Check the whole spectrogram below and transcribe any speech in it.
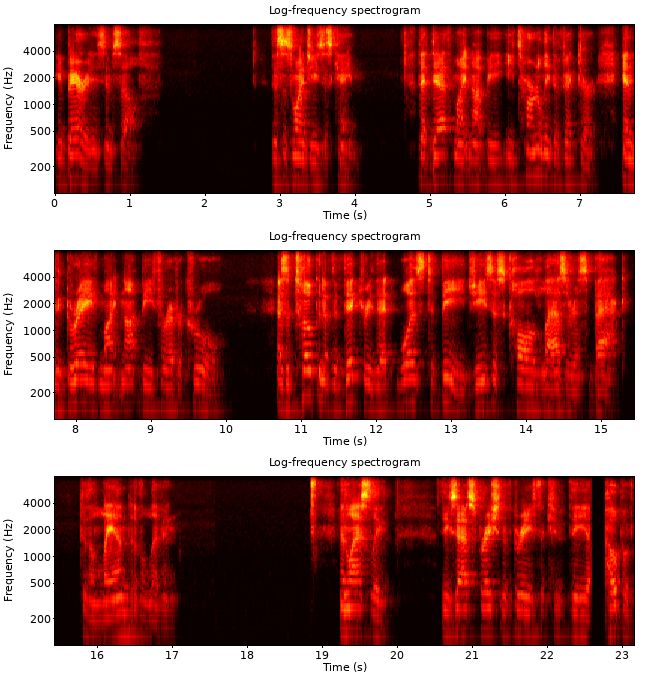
he buries himself. This is why Jesus came that death might not be eternally the victor and the grave might not be forever cruel. As a token of the victory that was to be, Jesus called Lazarus back to the land of the living. And lastly, the exasperation of grief, the, the uh, hope of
